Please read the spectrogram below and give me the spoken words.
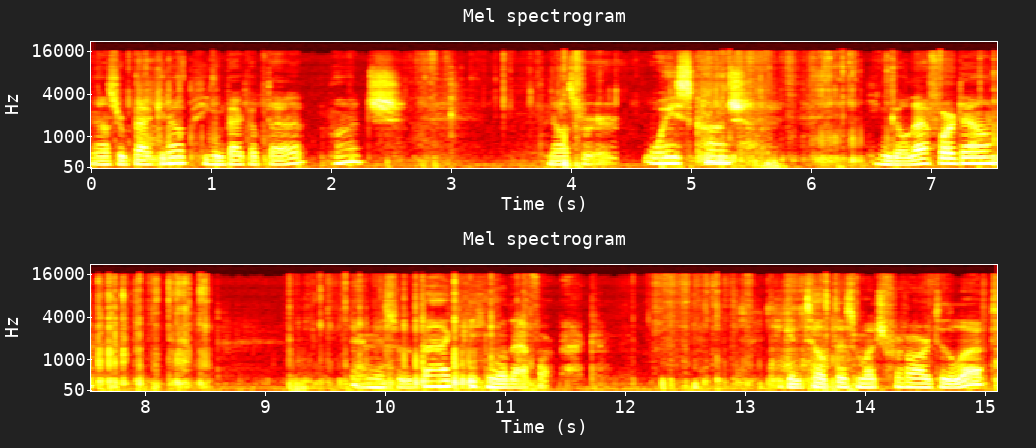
Now as for backing up, you can back up that much. Now as for waist crunch, you can go that far down. And as for the back, you can go that far back. You can tilt this much far to the left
